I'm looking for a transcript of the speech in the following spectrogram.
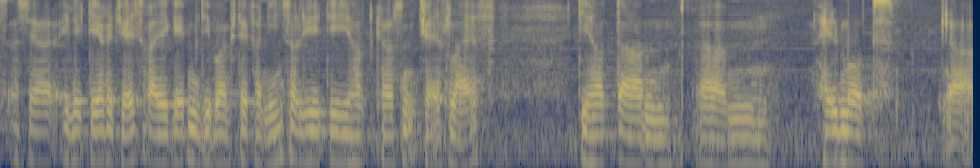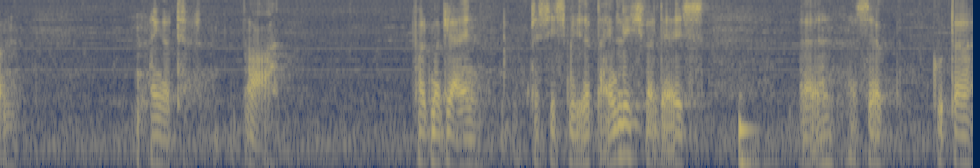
damals eine sehr elitäre Jazzreihe gegeben, die war im Stefaninsali, die hat geheißen Jazz Live. Die hat ähm, ähm, Helmut, ja, mein Gott, ah, fällt mir klein. Das ist mir wieder peinlich, weil der ist äh, ein sehr guter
